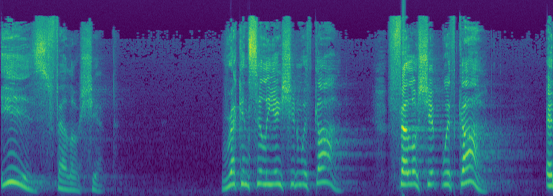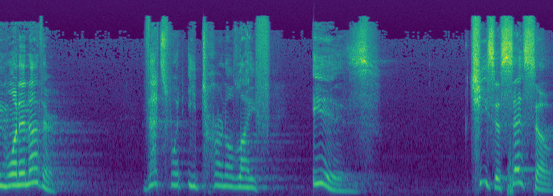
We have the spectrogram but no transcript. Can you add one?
is fellowship, reconciliation with God, fellowship with God and one another. That's what eternal life is. Jesus says so.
